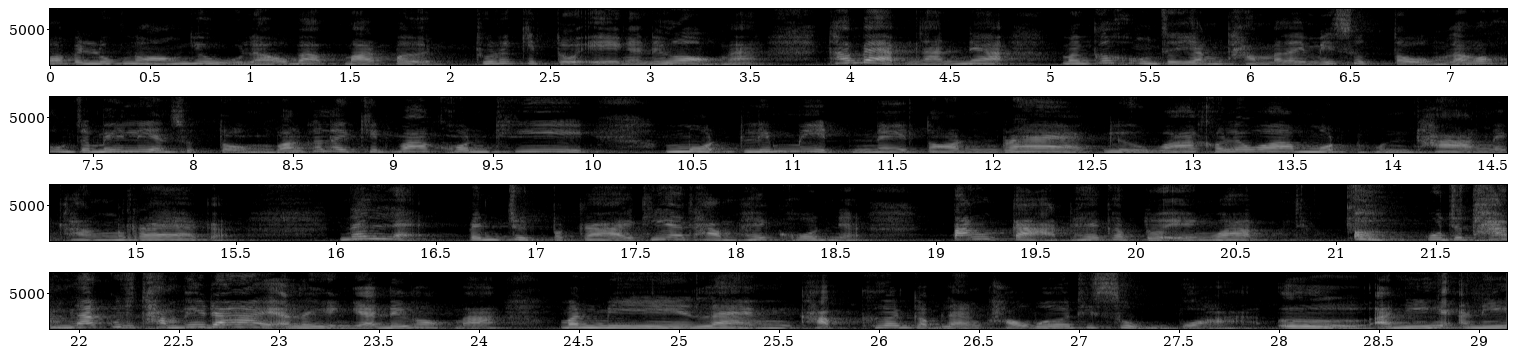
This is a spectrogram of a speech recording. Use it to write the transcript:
ว่าเป็นลูกน้องอยู่แล้วแบบมาเปิดธุรกิจตัวเองอะนึกออกไหมถ้าแบบนั้นเนี่ยมันก็คงจะยังทำอะไรไม่สุดโต่ง แล้วก็คงจะไม่เรียนสุดโต่งวันก็เลยคิดว่าคนที่หมดลิมิตในตอนแรก หรือว่าเขาเรียกว่าหมดหนทางในครั้งแรกอะนั่นแหละเป็นจุดประกายที่จะทำให้คนเนี่ย ตั้งการ์ดให้กับตัวเองว่า เออ กูจะทำแล้ว กูจะทำให้ได้อะไรอย่างเงี้ยนึกออกมามันมีแรงขับเคลื่อนกับแรง power ที่สูงกว่า เออ อันนี้ อันนี้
